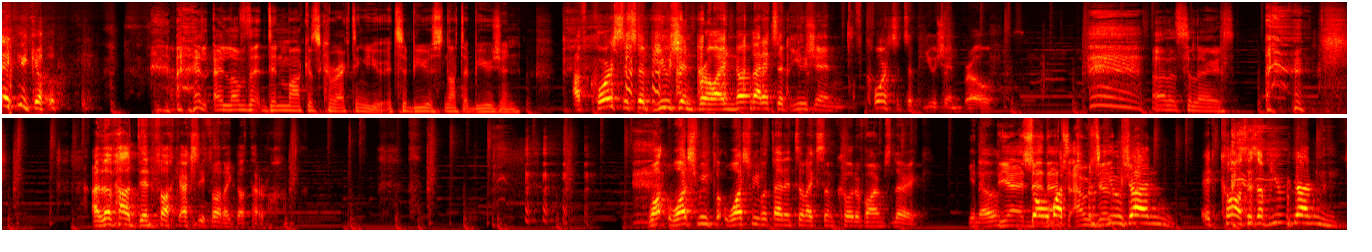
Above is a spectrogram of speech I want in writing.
There you go. I, I love that Denmark is correcting you. It's abuse, not abusion. Of course, it's abusion, bro. I know that it's abusion. Of course, it's abusion, bro. Oh, that's hilarious. I love how Denmark actually thought I got that wrong. Wa- watch me, put, watch me put that into like some coat of arms lyric. You know? Yeah, So that- much I was just- confusion. It causes abusion.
